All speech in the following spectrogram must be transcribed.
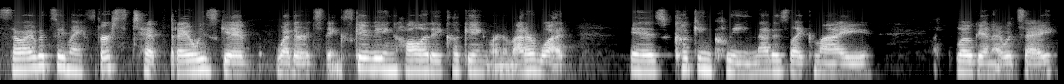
so, I would say my first tip that I always give, whether it's Thanksgiving, holiday cooking, or no matter what, is cooking clean. That is like my slogan, I would say.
